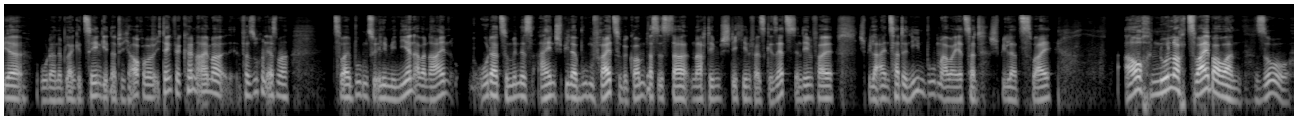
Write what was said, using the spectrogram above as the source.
Wir, oder eine blanke 10 geht natürlich auch, aber ich denke, wir können einmal versuchen, erstmal zwei Buben zu eliminieren, aber nein, oder zumindest einen Spieler Buben frei zu bekommen. Das ist da nach dem Stich jedenfalls gesetzt. In dem Fall, Spieler 1 hatte nie einen Buben, aber jetzt hat Spieler 2 auch nur noch zwei Bauern. So,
